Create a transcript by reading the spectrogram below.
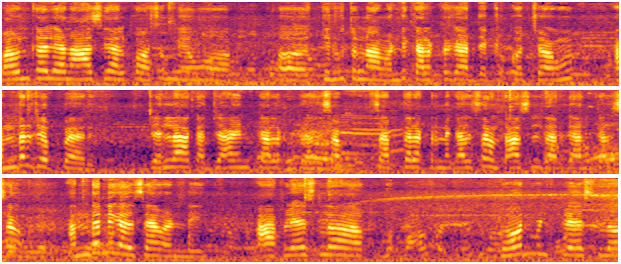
పవన్ కళ్యాణ్ ఆశయాల కోసం మేము తిరుగుతున్నామండి. కలెక్టర్ గారి దగ్గరికి వచ్చాము. అందరు చెప్పారు. జిల్లా జాయింట్ కలెక్టర్ సబ్ సబ్ కలెక్టర్ని కలిసాం తహసీల్దార్ గారిని కలిసాం. అందరినీ కలిసామండి. ఆ ప్లేస్లో గవర్నమెంట్ ప్లేస్లో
